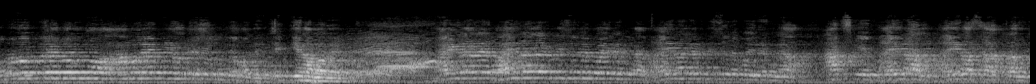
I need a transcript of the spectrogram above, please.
অনুরোধ করে বলব আমলের নিয়তে শুনতে হবে ঠিক কিনা বলেন ভাইরালের ভাইরালের পিছনে পড়েন না ভাইরালের পিছনে পড়েন না আজকে ভাইরাল, ভাইরাসে আক্রান্ত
